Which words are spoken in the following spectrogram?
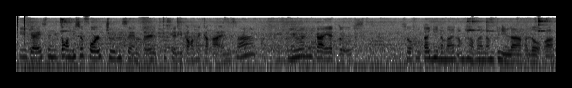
Hey guys, nandito kami sa Fortune Center kasi dito kami kakain sa Yun Kaya Toast. So, kita nyo naman ang haba ng pila, kaloka.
